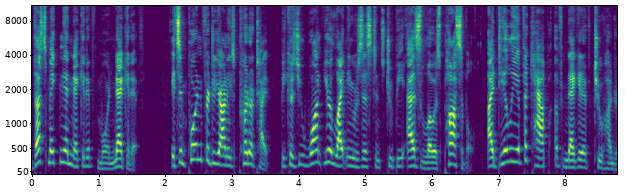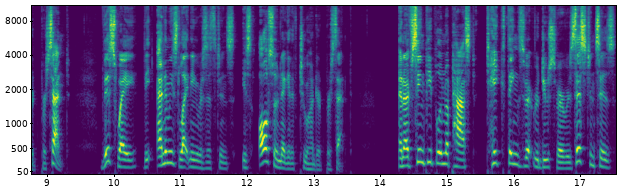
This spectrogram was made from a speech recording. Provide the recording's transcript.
thus making a negative more negative. It's important for Doryani's prototype because you want your lightning resistance to be as low as possible, ideally at a cap of negative 200%. This way, the enemy's lightning resistance is also negative 200%. And I've seen people in the past take things that reduce their resistances,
